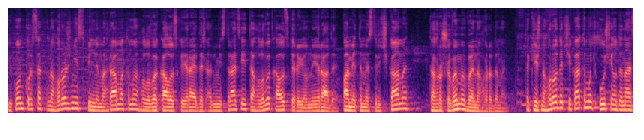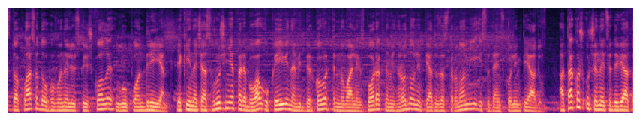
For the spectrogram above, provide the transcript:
і конкурсах нагороджені спільними грамотами голови Калузької райдержадміністрації та голови Калузької районної ради, пам'ятними стрічками та грошовими винагородами. Такі ж нагороди чекатимуть учні 11 класу Довговонилівської школи Лупу Андрія, який на час вручення перебував у Києві на відбіркових тренувальних зборах на міжнародну олімпіаду з астрономії і студентську олімпіаду, а також ученицю 9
